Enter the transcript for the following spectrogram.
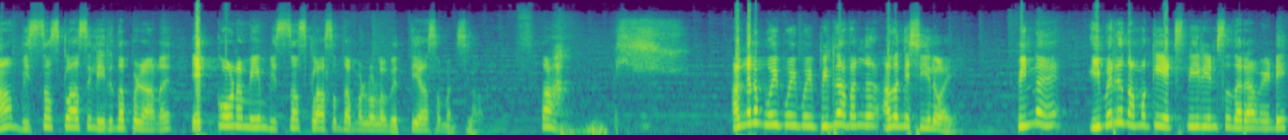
ആ ബിസിനസ് ക്ലാസ്സിൽ ഇരുന്നപ്പോഴാണ് എക്കോണമിയും ബിസിനസ് ക്ലാസ്സും തമ്മിലുള്ള വ്യത്യാസം മനസ്സിലാവും. ആ. അങ്ങനെ പോയി പോയി പോയി. പിന്നെ അതങ്ങ് അതങ്ങ് ശീലമായി. പിന്നെ ഇവർ നമുക്ക് ഈ എക്സ്പീരിയൻസ് തരാൻ വേണ്ടി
